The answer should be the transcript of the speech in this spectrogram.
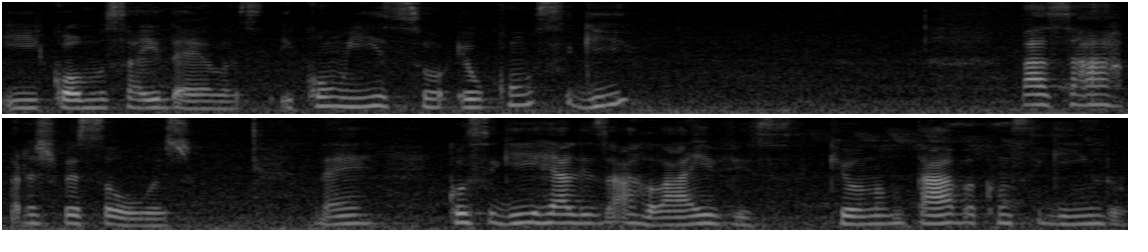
e como sair delas. E com isso eu consegui passar para as pessoas, né? Consegui realizar lives que eu não estava conseguindo.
